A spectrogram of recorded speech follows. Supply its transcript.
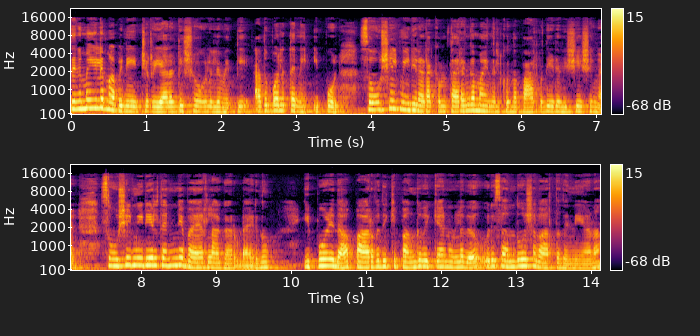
സിനിമയിലും അഭിനയിച്ച് റിയാലിറ്റി ഷോകളിലും എത്തി. അതുപോലെ തന്നെ ഇപ്പോൾ സോഷ്യൽ മീഡിയയിലടക്കം തരംഗമായി നിൽക്കുന്ന പാർവതിയുടെ വിശേഷങ്ങൾ സോഷ്യൽ മീഡിയയിൽ തന്നെ വൈറലാകാറുണ്ടായിരുന്നു. ഇപ്പോഴിതാ പാർവതിക്ക് പങ്കുവയ്ക്കാനുള്ളത് ഒരു സന്തോഷ വാർത്ത തന്നെയാണ്.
